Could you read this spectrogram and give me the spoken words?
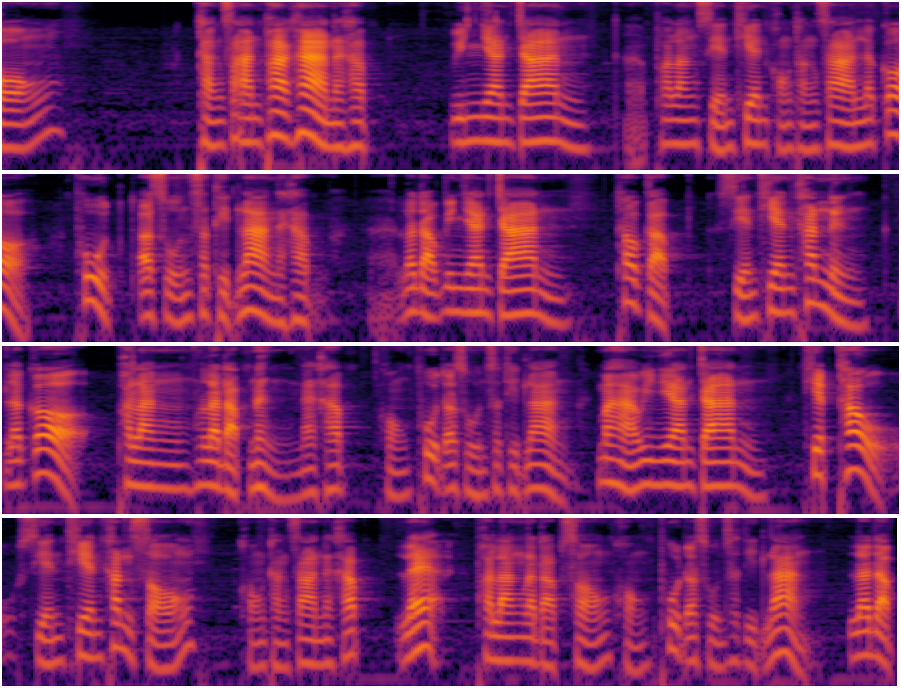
ของถังซานภาค 5 นะครับ วิญญาณจารย์พลังเสียนเทียนของถังซานแล้วก็พูดอสูรสถิตล่างนะครับ ระดับวิญญาณจารย์เท่ากับเสียนเทียนขั้นหนึ่งแล้วก็พลังระดับหนึ่งนะครับของพูดอสูรสถิตล่าง มหาวิญญาณจารย์เทียบเท่าเสียนเทียนขั้น 2 ของถังซานนะครับ และพลังระดับ 2 ของพูดอสูรสถิตล่าง ระดับ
